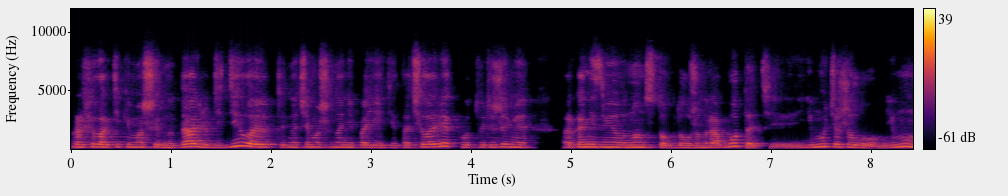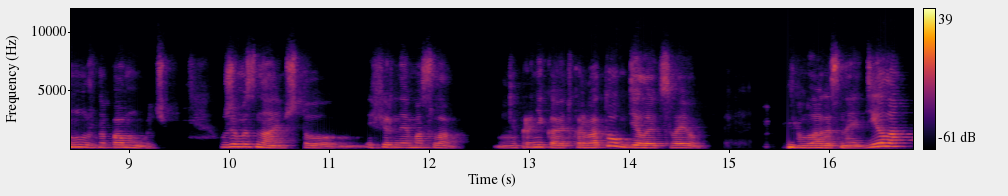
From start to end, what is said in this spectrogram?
профилактики машины, да, люди делают, иначе машина не поедет, а человек вот в режиме организме нон-стоп должен работать, ему тяжело, ему нужно помочь. Уже мы знаем, что эфирные масла проникают в кровоток, делают свое благостное дело.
